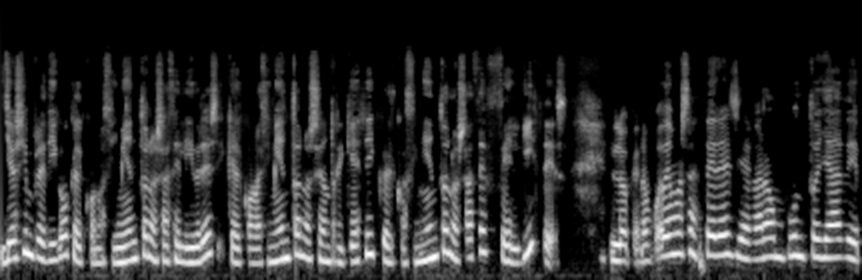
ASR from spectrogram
yo siempre digo que el conocimiento nos hace libres, que el conocimiento nos enriquece y que el conocimiento nos hace felices. Lo que no podemos hacer es llegar a un punto ya de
